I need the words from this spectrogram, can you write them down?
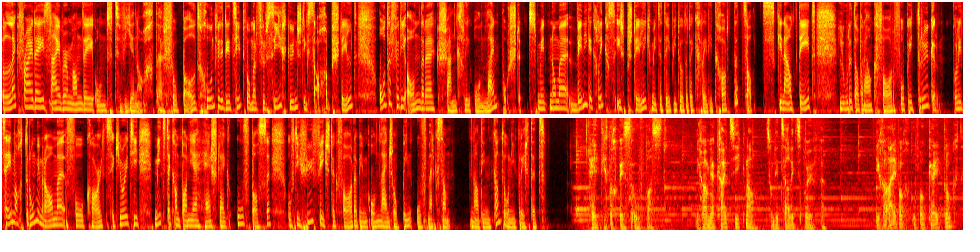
Black Friday, Cyber Monday und die Weihnachten. Schon bald kommt wieder die Zeit, wo man für sich günstig Sachen bestellt oder für die anderen Geschenke online postet. Mit nur wenigen Klicks ist die Bestellung mit der Debit- oder der Kreditkarte zahlt. Genau dort lauert aber auch Gefahr von Betrügern. Die Polizei macht darum im Rahmen von Card Security mit der Kampagne Hashtag Aufpassen auf die häufigsten Gefahren beim Online-Shopping aufmerksam. Nadine Cantoni berichtet. Hätte ich doch besser aufpasst. Ich habe mir keine Zeit genommen, um die Zahlung zu prüfen. Ich habe einfach auf OK gedruckt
